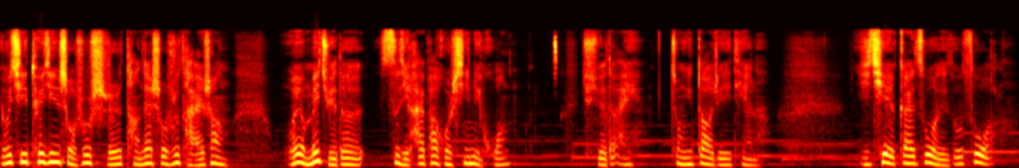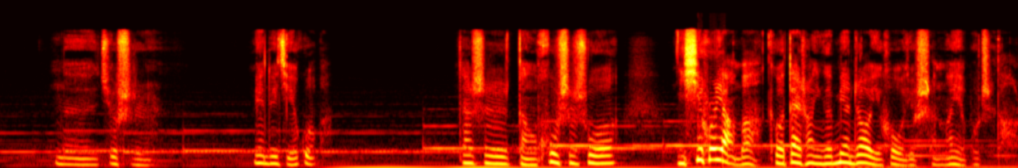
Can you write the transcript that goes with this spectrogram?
尤其推进手术室，躺在手术台上，我也没觉得自己害怕或者心里慌，就觉得哎，终于到这一天了，一切该做的都做了，那就是面对结果吧。但是等护士说你吸会儿氧吧，给我戴上一个面罩以后，我就什么也不知道了。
